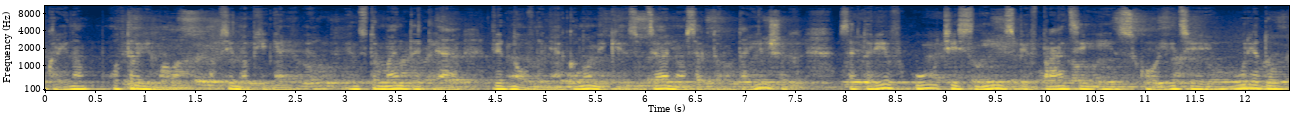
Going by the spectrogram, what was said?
Україна отримала всі необхідні інструменти для відновлення економіки, соціального сектору та інших секторів у тісній співпраці із коаліцією уряду,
